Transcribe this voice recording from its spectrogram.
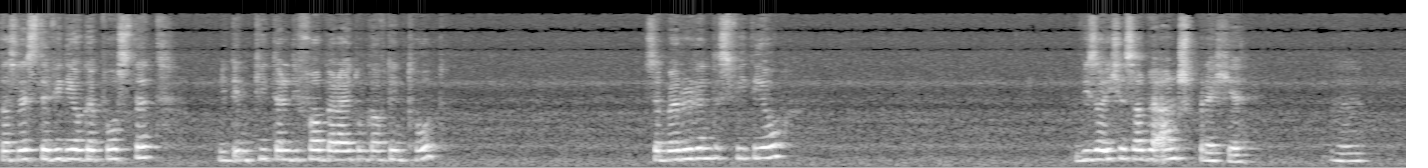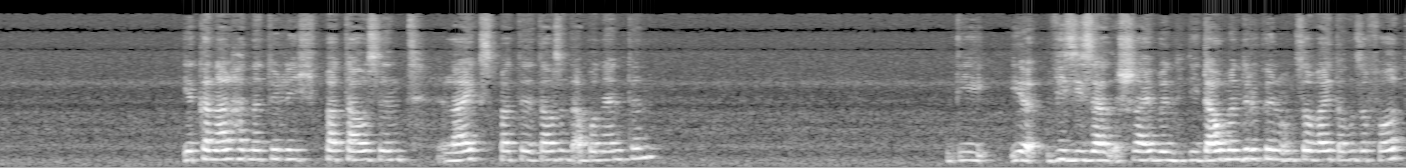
das letzte Video gepostet mit dem Titel Die Vorbereitung auf den Tod. Sehr berührendes Video. Wieso ich es aber anspreche? Äh, ihr Kanal hat natürlich ein paar tausend Likes, ein paar tausend Abonnenten, die ihr, wie sie schreiben, die Daumen drücken und so weiter und so fort.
